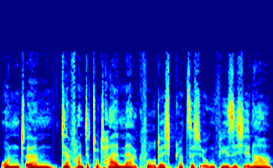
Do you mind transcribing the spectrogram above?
Und ähm, der fand es total merkwürdig, plötzlich irgendwie sich in einer,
